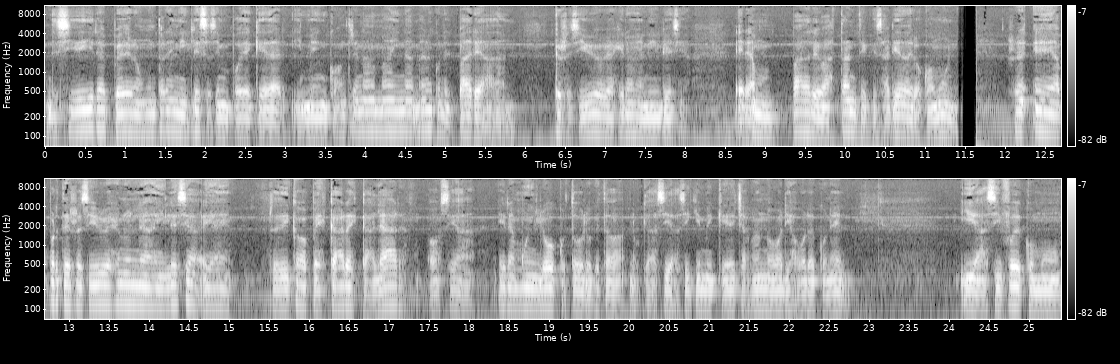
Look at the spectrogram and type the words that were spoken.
decidí ir a Pedro montar en la iglesia si me podía quedar y me encontré nada más y nada menos con el padre Adán, que recibió viajeros en la iglesia. Era un padre bastante que salía de lo común. Eh, aparte de recibir viajeros en la iglesia, eh, se dedicaba a pescar, a escalar, o sea, era muy loco todo lo que estaba, lo que hacía, así que me quedé charlando varias horas con él. Y así fue como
